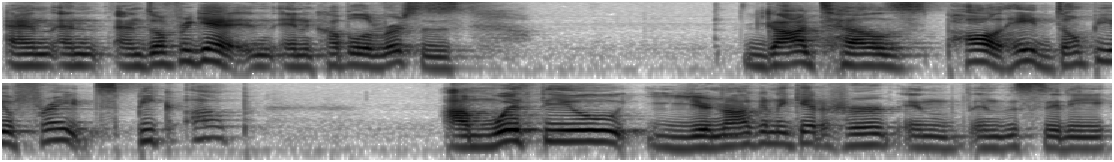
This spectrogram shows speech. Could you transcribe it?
and and, and don't forget, in, in a couple of verses, God tells Paul, hey, don't be afraid, speak up. I'm with you. You're not going to get hurt in, in this city.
